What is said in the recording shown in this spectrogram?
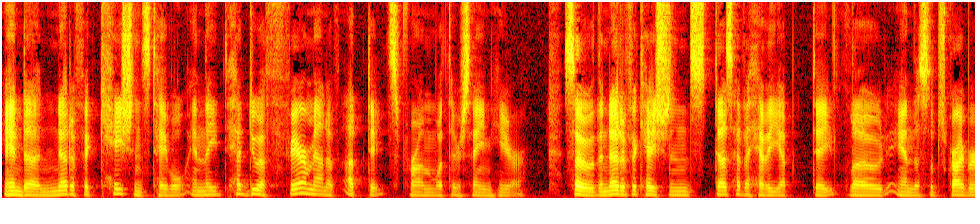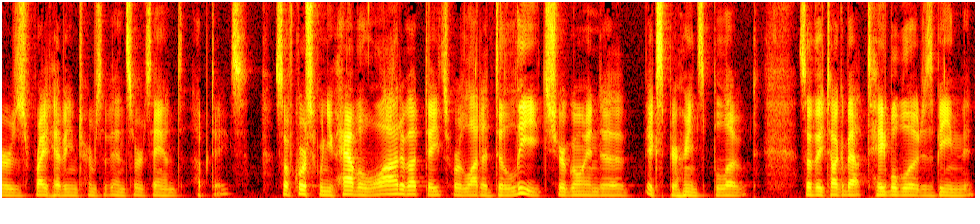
and a notifications table, and they do a fair amount of updates from what they're saying here. So the notifications does have a heavy update load, and the subscribers right heavy in terms of inserts and updates. So of course, when you have a lot of updates or a lot of deletes, you're going to experience bloat. So they talk about table bloat as being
